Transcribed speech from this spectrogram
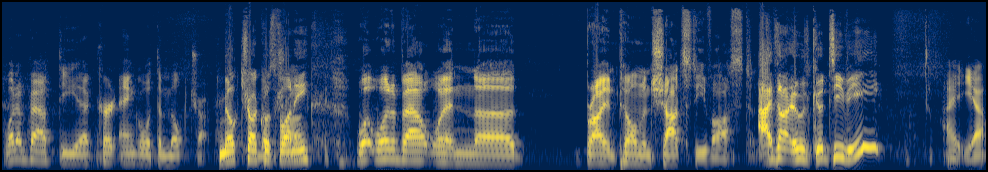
What about the uh, Kurt Angle with the milk truck? Milk truck was Milk funny. What What about when uh, Brian Pillman shot Steve Austin? I thought it was good TV. I yeah.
